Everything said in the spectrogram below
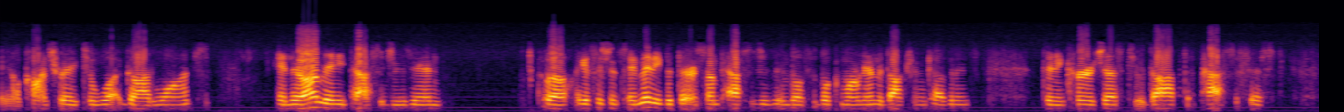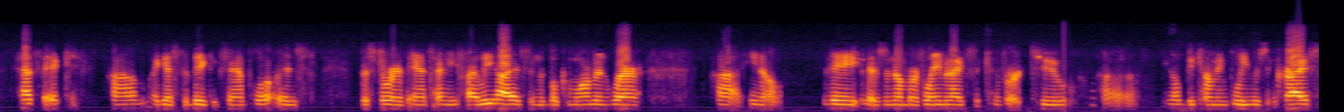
you know, contrary to what God wants. And there are many passages in well, I guess I shouldn't say many, but there are some passages in both the Book of Mormon and the Doctrine and Covenants that encourage us to adopt a pacifist ethic. Um, I guess the big example is the story of anti-Nephi Lehi's in the Book of Mormon, where uh, you know they there's a number of Lamanites that convert to uh, you know becoming believers in Christ.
